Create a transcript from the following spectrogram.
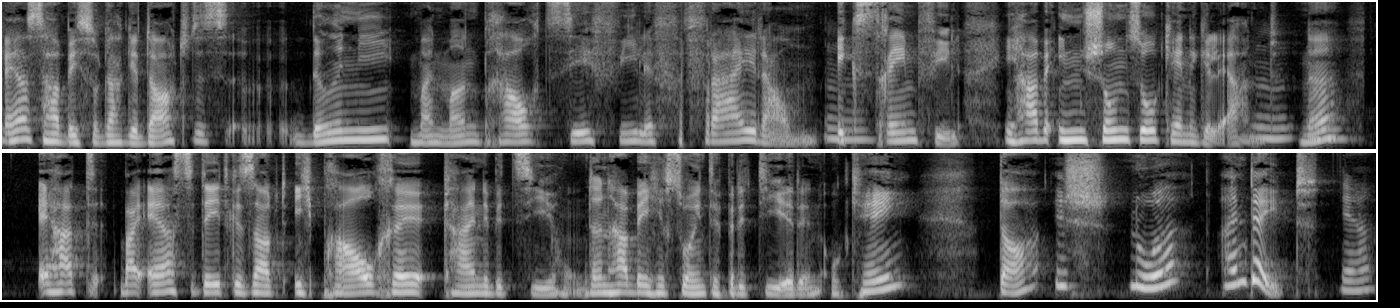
Erst habe ich sogar gedacht, dass äh, Danny, mein Mann, braucht sehr viel Freiraum, Mhm. extrem viel. Ich habe ihn schon so kennengelernt. Mhm, Ne? Er hat bei erster Date gesagt, ich brauche keine Beziehung. Dann habe ich es so interpretiert, okay, da ist nur ein Date Ja,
